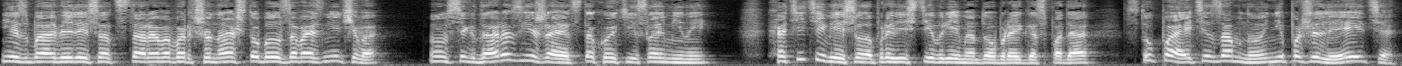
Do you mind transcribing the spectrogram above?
«Избавились от старого ворчуна, что был за возничего. Он всегда разъезжает с такой кислой миной. Хотите весело провести время, добрые господа? Ступайте за мной, не пожалеете».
